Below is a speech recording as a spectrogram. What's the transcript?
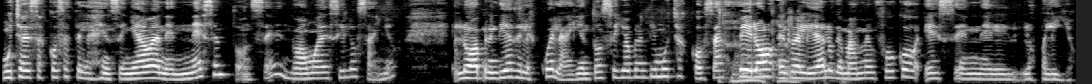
muchas de esas cosas te las enseñaban en ese entonces, no vamos a decir los años, lo aprendías de la escuela y entonces yo aprendí muchas cosas, Ah, pero en realidad lo que más me enfoco es en el- los palillos.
